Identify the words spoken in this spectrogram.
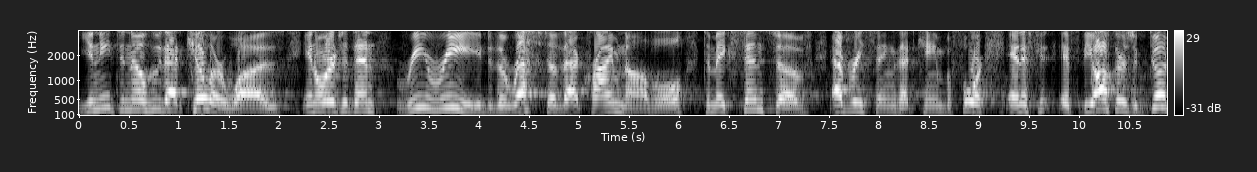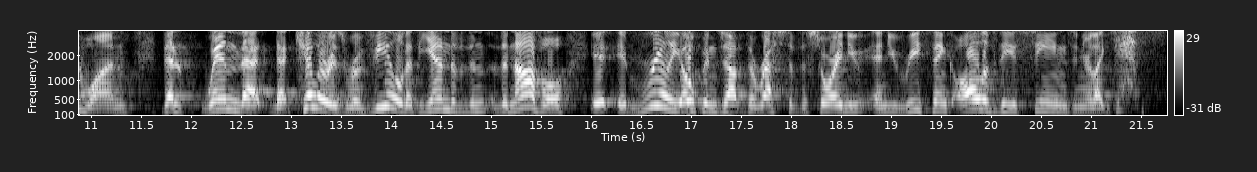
You need to know who that killer was in order to then reread the rest of that crime novel to make sense of everything that came before. And if, if the author is a good one, then when that, that killer is revealed at the end of the, the novel, it, it really opens up the rest of the story and you, and you rethink all of these scenes and you're like, yes,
